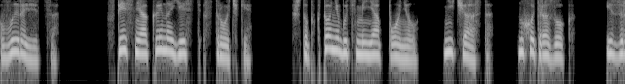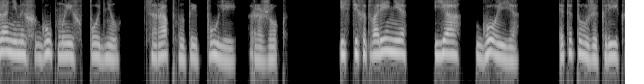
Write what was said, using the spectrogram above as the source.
выразиться. В песне Акына есть строчки. «Чтоб кто-нибудь меня понял, не часто, ну, хоть разок. Из раненых губ моих поднял царапнутый пулей рожок. И стихотворение «Я Гойя» — это тоже крик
